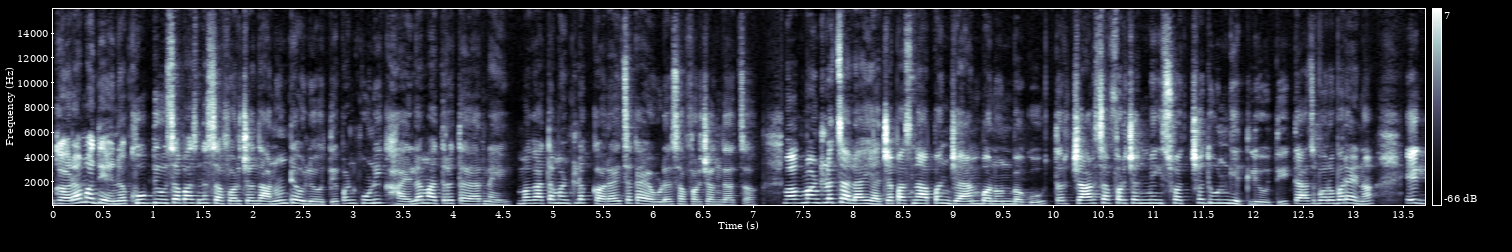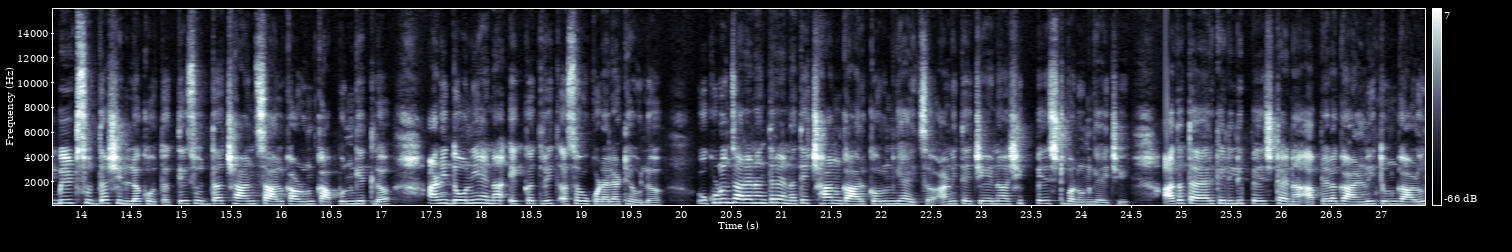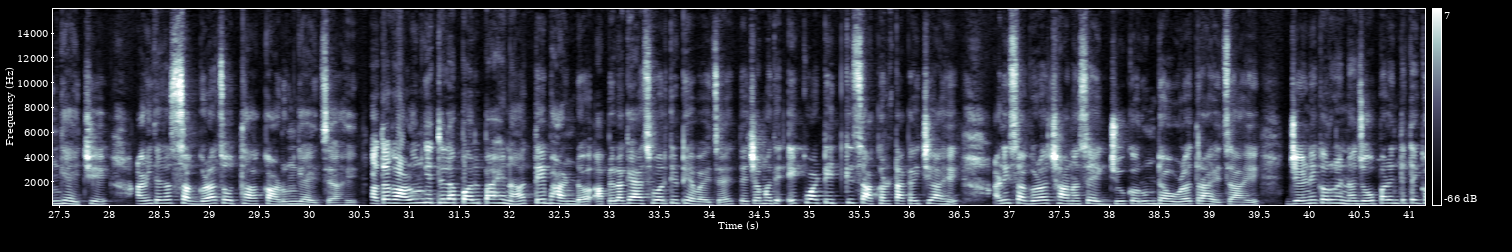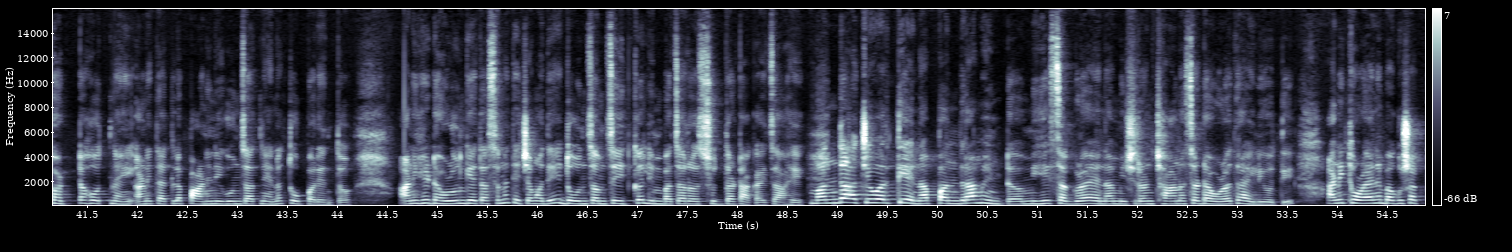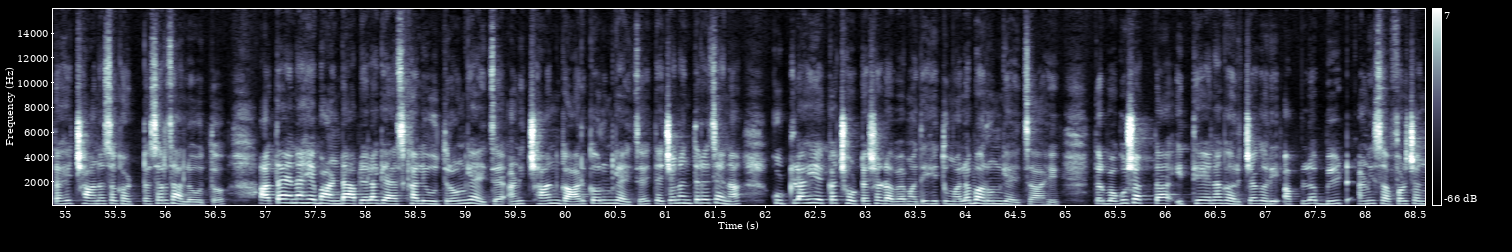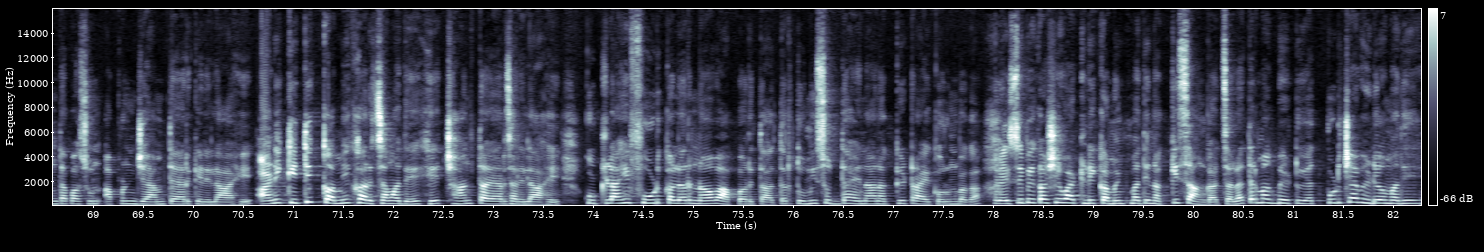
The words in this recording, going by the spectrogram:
घरामध्ये आहे ना खूप दिवसापासून सफरचंद आणून ठेवले होते पण कुणी खायला मात्र तयार नाही. मग आता म्हटलं करायचं काय एवढं सफरचंदाचं? मग म्हटलं चला ह्याच्यापासून आपण जॅम बनवून बघू. तर चार सफरचंद मी स्वच्छ धुवून घेतली होती. त्याचबरोबर आहे ना एक बीट सुद्धा शिल्लक होतं. ते सुद्धा छान साल काढून कापून घेतलं आणि दोन्ही आहे ना एकत्रित असं उकडायला ठेवलं. उकडून झाल्यानंतर आहे ना ते छान गार करून घ्यायचं आणि त्याची आहे ना अशी पेस्ट बनवून घ्यायची. आता तयार केलेली पेस्ट आहे ना आपल्याला गाळणीतून गाळून घ्यायची आहे आणि त्याचा सगळा चोथा काढून घ्यायचे आहे. आता गाळून घेतलेला पल्प आहे ना ते भांड आपल्याला गॅसवरती ठेवायचं आहे. त्याच्यामध्ये एक वाटी इतकी साखर टाकायची आहे आणि सगळं छान असं एकजीव करून ढवळत राहायचं आहे. जेणेकरून आहे ना जोपर्यंत ते घट्ट होत नाही आणि त्यातलं पाणी निघून जात नाही ना तोपर्यंत. आणि हे ढवळून घेत असताना त्याच्यामध्ये दोन चमचे इतकं लिंबाचा रस सुद्धा टाकायचा आहे. मंद आचेवरती आहे ना पंधरा मिनिटं मी हे सगळं आहे ना मिश्रण छान असं ढवळत राहिली होती. आणि थोड्याने बघू शकता हे छान असं घट्टसर झालं होतं. आता आहे ना हे भांडं आपल्याला गॅस खाली उतरवून घ्यायचं आहे आणि छान छान गार करून घ्यायचं आहे त्याच्यानंतरच आहे ना कुठलाही एका छोट्याशा डब्यामध्ये हे तुम्हाला भरून घ्यायचं आहे. तर बघू शकता इथे आहे ना घरच्या घरी आपलं बीट आणि सफरचंदापासून आपण जॅम तयार केलेला आहे. आणि किती कमी खर्चामध्ये हे छान तयार झालेलं आहे. कुठलाही फूड कलर न वापरता तर तुम्ही सुद्धा आहे ना नक्की ट्राय करून बघा. रेसिपी कशी वाटली कमेंटमध्ये नक्की सांगा. चला तर मग भेटूयात पुढच्या व्हिडिओमध्ये.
